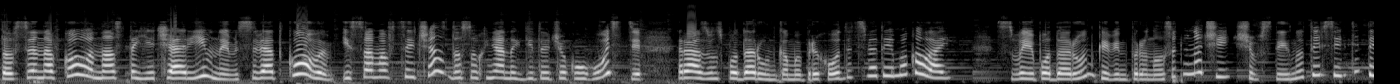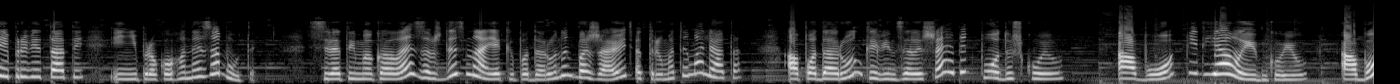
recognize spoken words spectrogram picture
то все навколо нас стає чарівним, святковим, і саме в цей час до сухняних діточок у гості разом з подарунками приходить святий Миколай. Свої подарунки він приносить вночі, щоб встигнути всіх дітей привітати і ні про кого не забути. Святий Миколай завжди знає, який подарунок бажають отримати малята, а подарунки він залишає під подушкою, або під ялинкою, або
